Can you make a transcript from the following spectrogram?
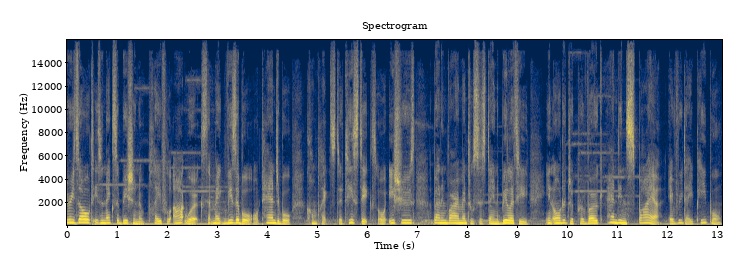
The result is an exhibition of playful artworks that make visible or tangible complex statistics or issues about environmental sustainability in order to provoke and inspire everyday people.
